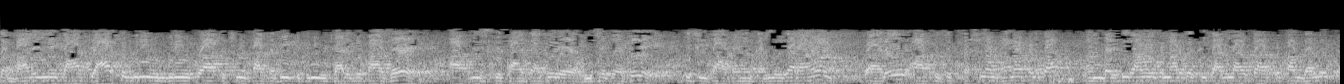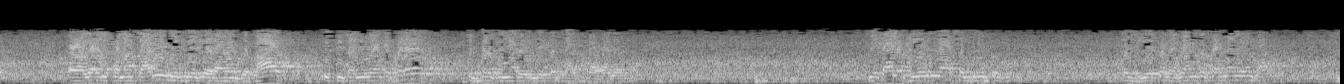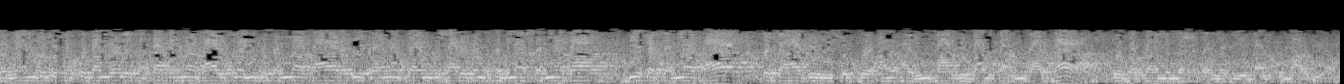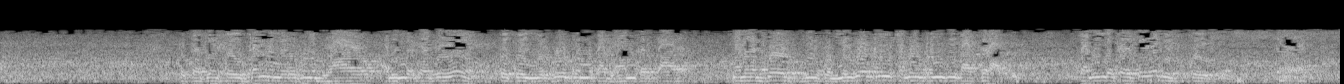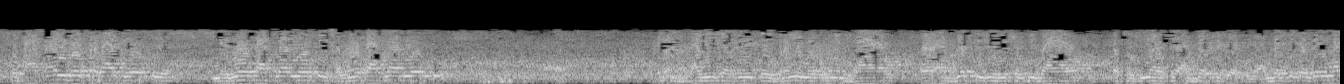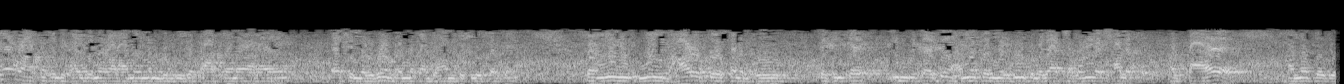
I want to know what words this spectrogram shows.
तब बाली ने कहा, क्या सुग्रीव उग्रीव को आप इसमें ताकत कितनी विचारे के पास है? आपने इसकी सहायता की हमसे कहते, कि सीता अपहरण कर लेगा रावण तो अरे, आपको सिर्फ़ प्रश्न उठाना पड़ता। हम वैसी रावण को मारकर सीता दिलाकर आपके पास धर देते। और अगर हम समाचार ही लिख देते रावण के पास कि सीता जी वापस करो तो फिर तुम्हारे लेकर साथ आ जाता। निकाले ना सुग्रीव को तो ये तो भगवान को करना नहीं था। भगवान को तो सबको में इकट्ठा करना था, इतना युद्ध करना था एक रहना था, उनको सारे वंश का विनाश करना था, ये सब करना था तो कहा कि ईश्वर को अहंकार, जो बाल का अहंकार था तो भगवान ने नष्ट करने के लिए बाल को मार दिया। तो कहते हैं, कोई ब्रह्म निर्गुण ध्यान अरिंदर कहते हैं तो कोई निर्गुण ब्रह्म का ध्यान करता है। मैंने दो बिल्कुल निर्गुण ब्रह्म, सगुण ब्रह्म की बात कराती अरिंदर कहते हैं कि कोई उपासना भी दो प्रकार की होती है। निर्गुण उपासना भी होती सगुण उपासना भी होती। कहते हैं कोई ब्रह्म निर्गुण भाव और अव्यक्त जो है श्रुति भाव और श्रुतियाँ उसे अव्यक्त कहते हैं। अव्यक्त कहते हैं मैंने आँखों से दिखाई देने वाला नहीं मन बुद्धि से प्राप्त होने वाला है। ऐसे निर्गुण ब्रह्म का ध्यान कुछ लोग करते हैं। तो निज भाव तो सन भू, लेकिन कहते हैं, हमें तो निर्गुण के बजाय सगुणी अच्छा लगता है। हमें तो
